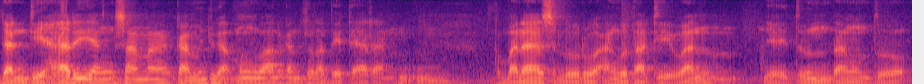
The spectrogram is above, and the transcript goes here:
Dan di hari yang sama kami juga mengeluarkan surat edaran kepada seluruh anggota dewan yaitu tentang untuk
